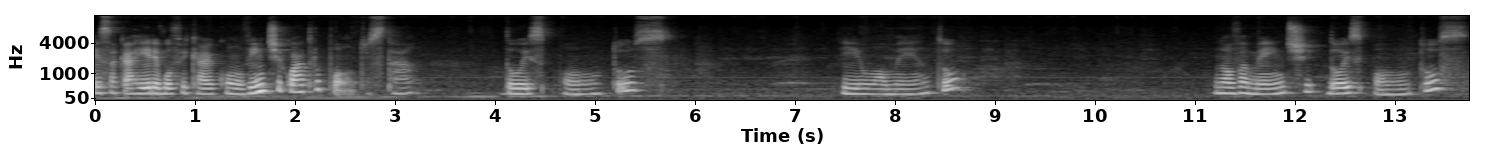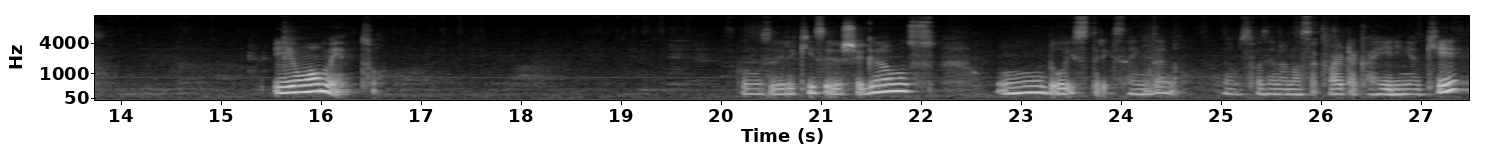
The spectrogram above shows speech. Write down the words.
Essa carreira eu vou ficar com 24 pontos, tá? Dois pontos e um aumento. Novamente, dois pontos e um aumento. Vamos ver aqui se já chegamos. Um, dois, três, ainda não. Vamos fazendo a nossa quarta carreirinha aqui,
